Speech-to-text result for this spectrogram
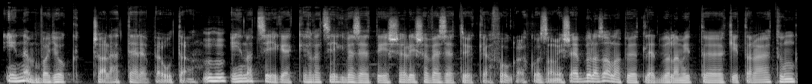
én nem vagyok családterapeuta. Uh-huh. Én a cégekkel, a cégvezetéssel és a vezetőkkel foglalkozom. És ebből az alapötletből, amit kitaláltunk,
